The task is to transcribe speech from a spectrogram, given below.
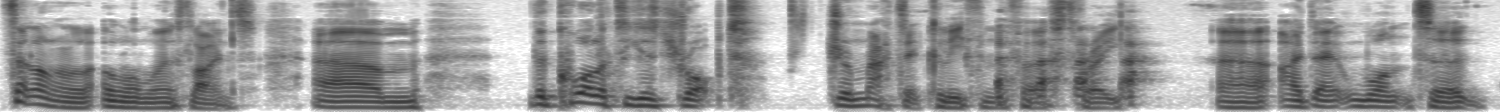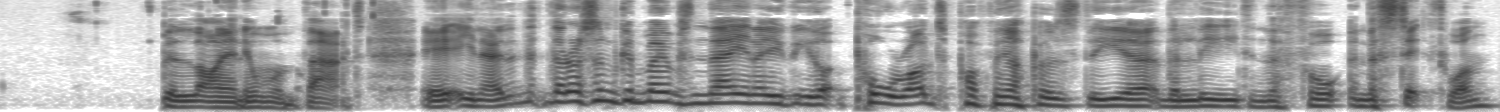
Something along, along those lines. Um, the quality has dropped dramatically from the first three. uh, I don't want to belie anyone with that. It- you know, th- there are some good moments in there. You know, you got Paul Rudd popping up as the uh, the lead in the four, in the sixth one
